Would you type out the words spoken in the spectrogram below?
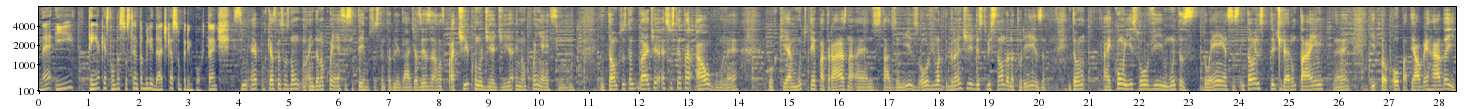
né? E tem a questão da sustentabilidade que é super importante. Sim, é porque as pessoas não, ainda não conhecem esse termo sustentabilidade. Às vezes elas praticam no dia a dia e não conhecem, né? Então, sustentabilidade é sustentar algo, né? Porque há muito tempo atrás, na, é, nos Estados Unidos, houve uma grande destruição da natureza. Então, aí com isso houve muitas doenças. Então, eles tiveram um time, né? E, opa, tem algo errado aí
